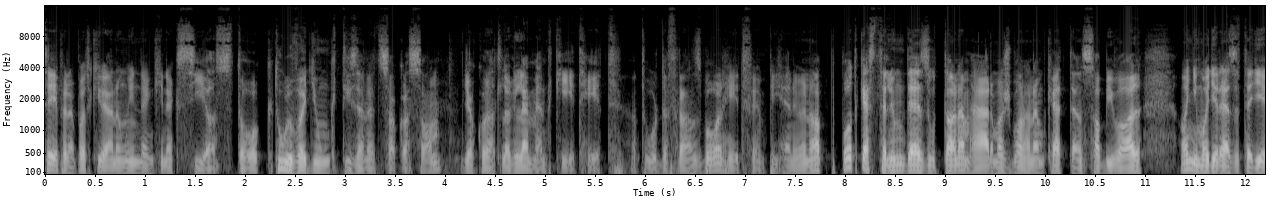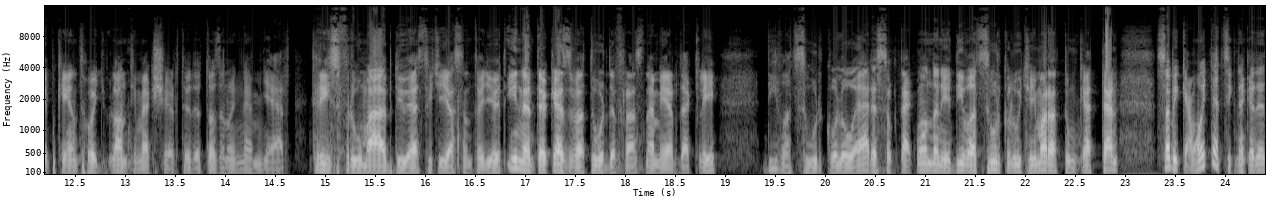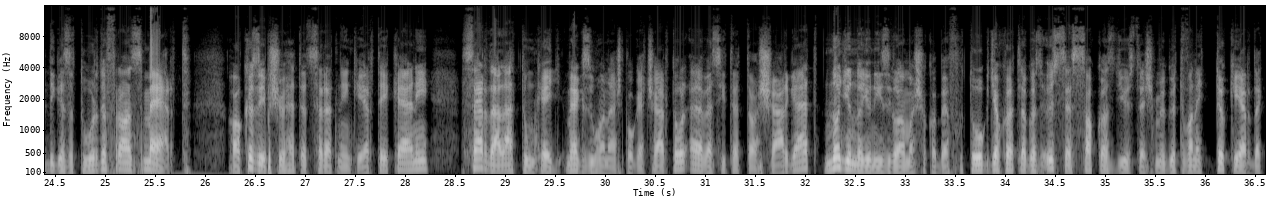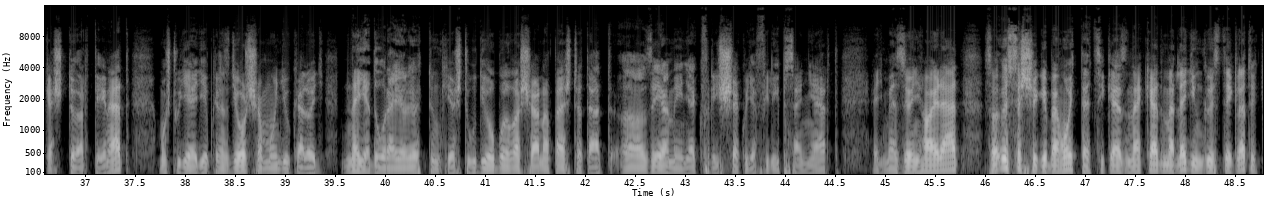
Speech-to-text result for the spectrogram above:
Szép napot kívánunk mindenkinek, sziasztok! Túl vagyunk 15 szakaszon, gyakorlatilag lement két hét a Tour de France-ból, hétfőn pihenőnap. Podcastelünk, de ezúttal nem hármasban, hanem ketten Szabival. Annyi magyarázat egyébként, hogy Lanti megsértődött azon, hogy nem nyert. Chris Froome Alpdű ezt, úgyhogy azt mondta, hogy őt innentől kezdve a Tour de France nem érdekli divat szurkoló, erre szokták mondani, hogy divat szurkoló, úgyhogy maradtunk ketten. Szabikám, hogy tetszik neked eddig ez a Tour de France? Mert ha a középső hetet szeretnénk értékelni, szerdán láttunk egy megzuhanást Pogacsártól, elveszítette a sárgát, nagyon-nagyon izgalmasak a befutók, gyakorlatilag az összes szakaszgyőztes mögött van egy tök érdekes történet. Most ugye egyébként ezt gyorsan mondjuk el, hogy negyed órája jöttünk ki a stúdióból vasárnap este, tehát az élmények frissek, ugye Philipsen nyert egy mezőnyhajrát. Szóval összességében hogy tetszik ez neked, mert legyünk közték, lehet, hogy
